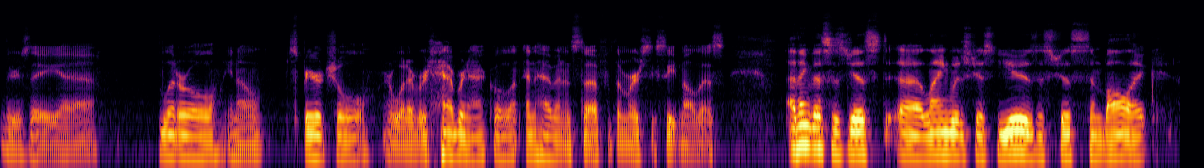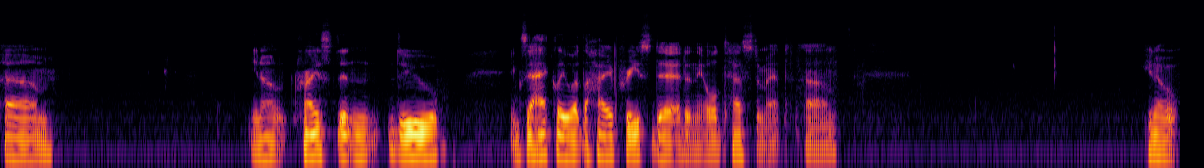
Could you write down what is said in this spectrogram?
there's a uh, literal, you know, spiritual or whatever tabernacle in heaven and stuff with the mercy seat and all this. I think this is just uh, language just used. It's just symbolic. Um, you know, Christ didn't do exactly what the high priest did in the Old Testament. Um, you know,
